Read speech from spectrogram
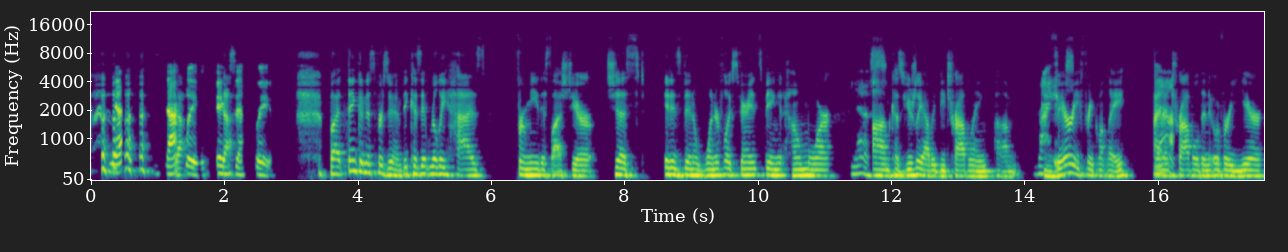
yeah, exactly. Yeah. Exactly. But thank goodness for Zoom because it really has, for me this last year, just, it has been a wonderful experience being at home more. Yes. Because um, usually I would be traveling um, right. very frequently. Yeah. I haven't traveled in over a year.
